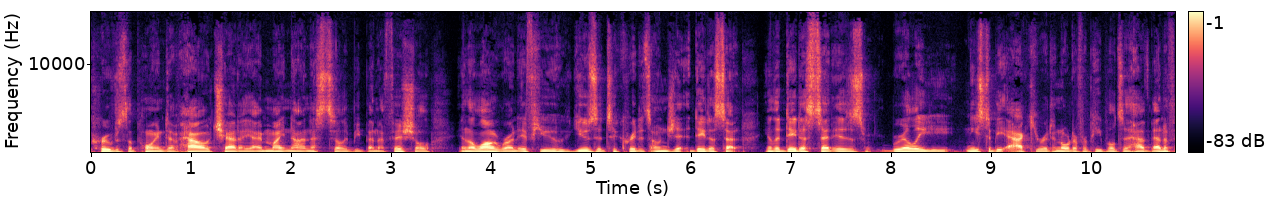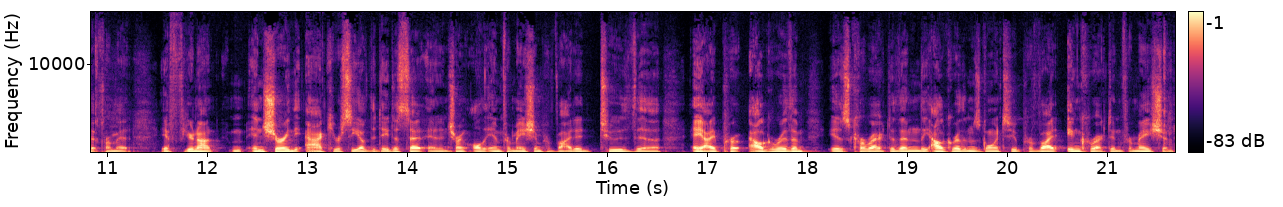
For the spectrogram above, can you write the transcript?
proves the point of how chat AI might not necessarily be beneficial in the long run if you use it to create its own j- data set. You know, the data set is really needs to be accurate in order for people to have benefit from it. If you're not ensuring the accuracy of the data set and ensuring all the information provided to the AI pro- algorithm is correct, then the algorithm is going to provide incorrect information.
